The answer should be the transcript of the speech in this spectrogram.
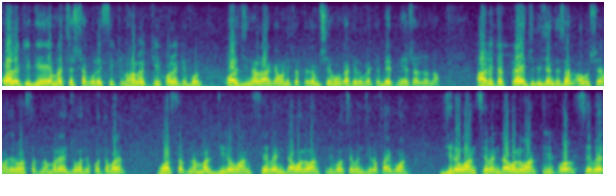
কোয়ালিটি দিয়েই আমরা চেষ্টা করেছি একটি ভালো একটি কোয়ালিটিফুল অরিজিনাল রাঙ্গামাটি, চট্টগ্রাম সেগুন কাঠের উপরে একটা বেড নিয়ে আসার জন্য। আর এটার প্রাইস যদি জানতে চান, অবশ্যই আমাদের হোয়াটসঅ্যাপ নাম্বারে যোগাযোগ করতে পারেন। WhatsApp number zero one seven double one triple seven zero five one zero one seven double one triple seven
